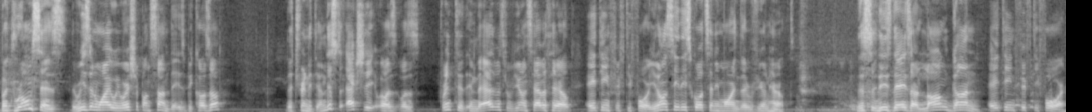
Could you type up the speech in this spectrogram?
But Rome says the reason why we worship on Sunday is because of the Trinity. And this actually was, was printed in the Advent Review and Sabbath Herald, 1854. You don't see these quotes anymore in the Review and Herald. This, these days are long gone, 1854.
